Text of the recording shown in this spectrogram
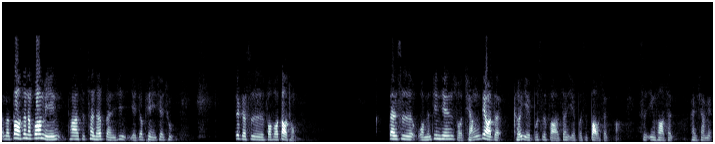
那么报身的光明，它是称合本性，也就骗一切处。这个是佛佛道统。但是我们今天所强调的，可以不是法身，也不是报身啊，是应化身。看下面。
